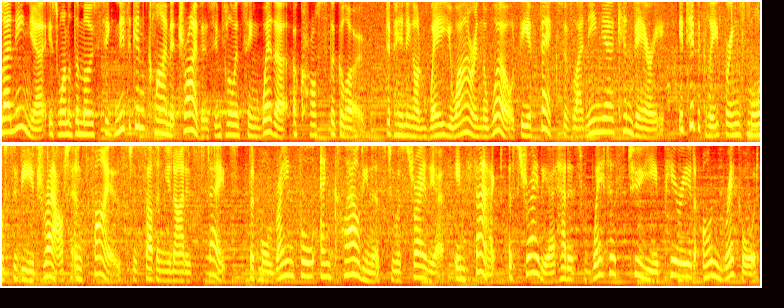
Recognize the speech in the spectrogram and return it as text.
La Nina is one of the most significant climate drivers influencing weather across the globe. Depending on where you are in the world, the effects of La Nina can vary. It typically brings more severe drought and fires to southern United States, but more rainfall and cloudiness to Australia. In fact, Australia had its wettest two-year period on record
